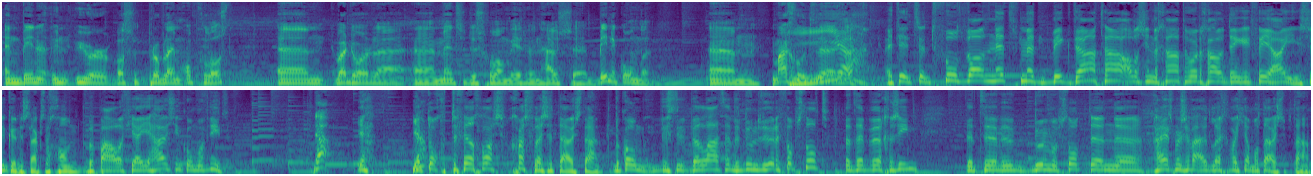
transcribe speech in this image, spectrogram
En binnen een uur was het probleem opgelost. Ehm, waardoor mensen dus gewoon weer hun huis binnen konden. Ehm, maar goed, ja. ja. Het, het, het voelt wel net met big data, alles in de gaten worden gehouden. Denk ik van ja, ze kunnen straks toch gewoon bepalen of jij je huis inkomt of niet. Ja. Ja. Je hebt toch te veel glas, gasflessen thuis staan. We, komen, we, laten, we doen de deur even op slot. Dat hebben we gezien. Dat, eh, we doen hem op slot. En eh, ga eens maar eens even uitleggen wat je allemaal thuis hebt staan.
